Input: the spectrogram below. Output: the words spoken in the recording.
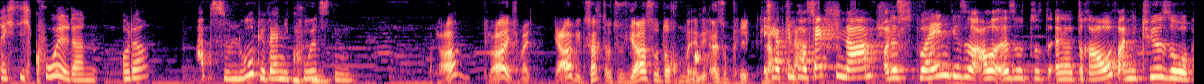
richtig cool dann, oder? absolut, wir wären die coolsten. Ja, klar, ich meine, ja, wie gesagt, also ja, so doch, also klar, Ich habe den perfekten Namen und das sprayen wir so, also, so, äh, drauf an die Tür so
